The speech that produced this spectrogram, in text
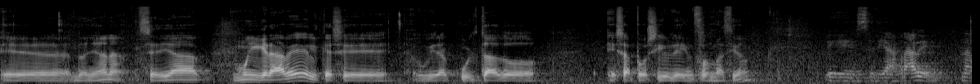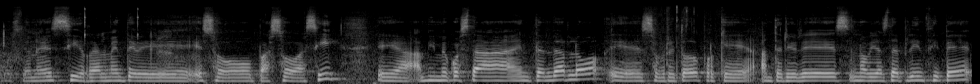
Eh, doña Ana, sería muy grave el que se hubiera ocultado esa posible información. Eh, sería grave. La cuestión es si realmente eso pasó así. Eh, a mí me cuesta entenderlo, eh, sobre todo porque anteriores novias del príncipe,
